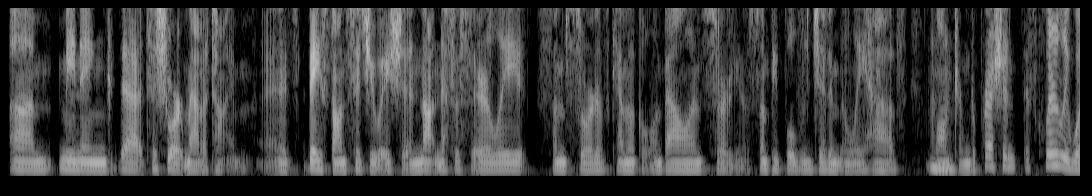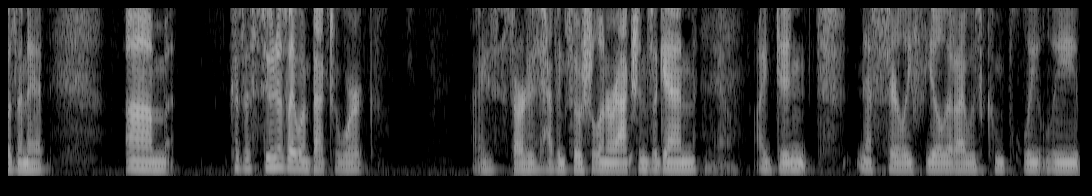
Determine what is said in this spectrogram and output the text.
um, meaning that it's a short amount of time and it's based on situation, not necessarily some sort of chemical imbalance or, you know, some people legitimately have long term depression. This clearly wasn't it. Because as soon as I went back to work, I started having social interactions again. yeah I didn't necessarily feel that I was completely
